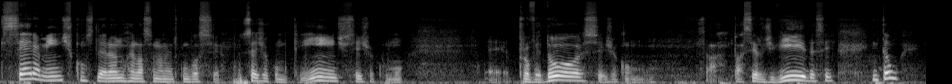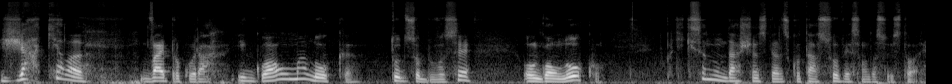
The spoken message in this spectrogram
seriamente considerando um relacionamento com você. Seja como cliente, seja como é, provedor, seja como parceiro de vida. Seja... Então, já que ela vai procurar igual uma louca tudo sobre você, ou igual um louco, por que, que você não dá a chance dela escutar a sua versão da sua história?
